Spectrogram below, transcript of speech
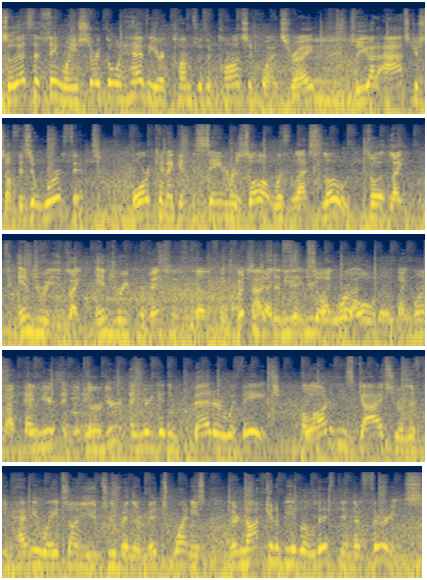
So that's the thing. When you start going heavier, it comes with a consequence, right? Mm. So you got to ask yourself: Is it worth it, or can I get the same result with less load? So like injury, like injury prevention is another thing. Especially That's like thing. you, So like we're I- older, like we're not. and you're and, and you're and you're getting better with age. A Yeah. lot of these guys who are lifting heavy weights on YouTube in their mid 20s, they're not going to be able to lift in their 30s.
